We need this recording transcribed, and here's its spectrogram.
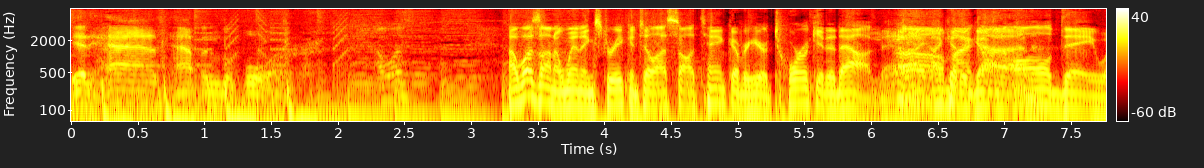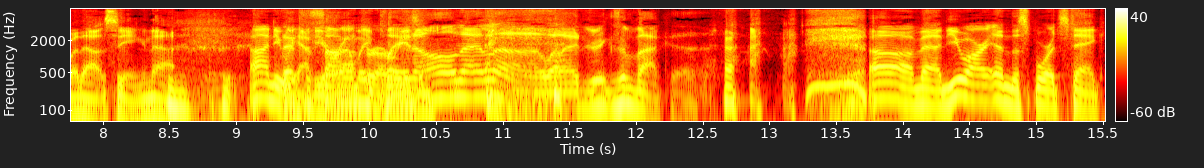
It has happened before. I was I was on a winning streak until I saw Tank over here twerking it out, man. I, I Oh, could have gone all day without seeing that. I knew we'd have you around for a reason. All night long while I drink some vodka. Oh man, you are in the sports tank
